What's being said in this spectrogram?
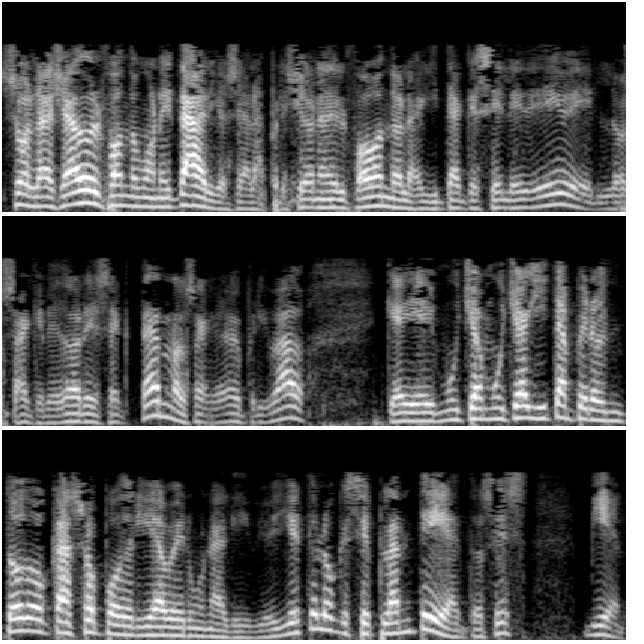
soslayado el Fondo Monetario, o sea, las presiones del fondo, la guita que se le debe, los acreedores externos, los acreedores privados, que ahí hay mucha, mucha guita, pero en todo caso podría haber un alivio. Y esto es lo que se plantea. Entonces, bien,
